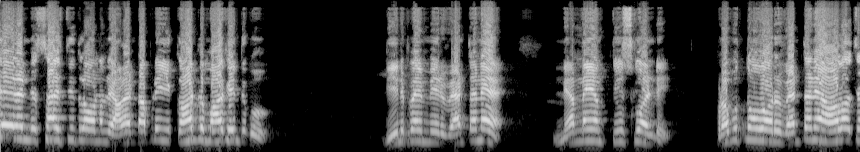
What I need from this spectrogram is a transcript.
చేయలేని నిస్సాయ స్థితిలో ఉన్నది. అలాంటప్పుడు ఈ కార్డులు మాకెందుకు? దీనిపై మీరు వెంటనే నిర్ణయం తీసుకోండి. ప్రభుత్వం వారు వెంటనే ఆలోచన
